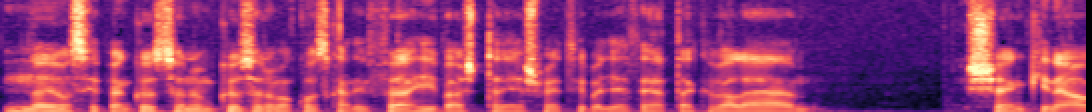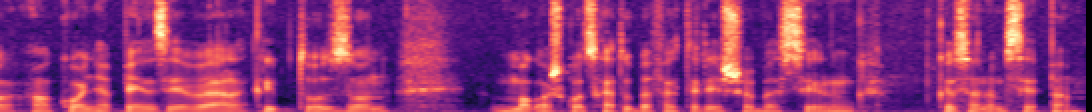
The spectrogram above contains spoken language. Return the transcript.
Nagyon szépen köszönöm, köszönöm a kockáti felhívást, teljes mértékben egyetértek vele, senki ne a konyha pénzével kriptózzon, magas kockátú befektetésről beszélünk. Köszönöm szépen.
